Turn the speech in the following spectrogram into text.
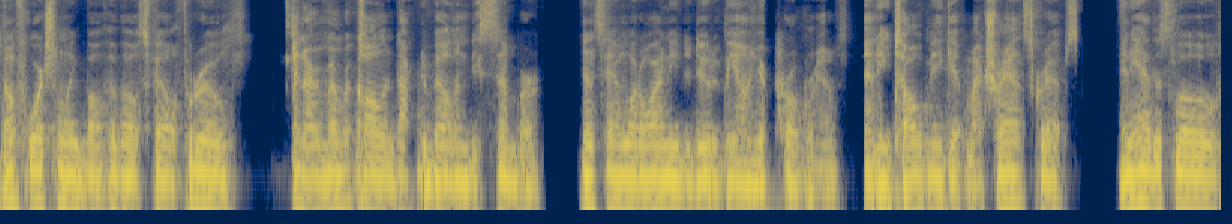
Unfortunately, both of those fell through. And I remember calling Dr. Bell in December and saying, what do I need to do to be on your program? And he told me to get my transcripts and he had this little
